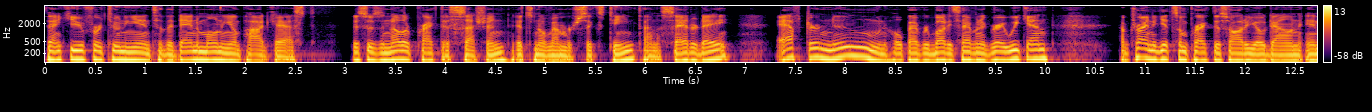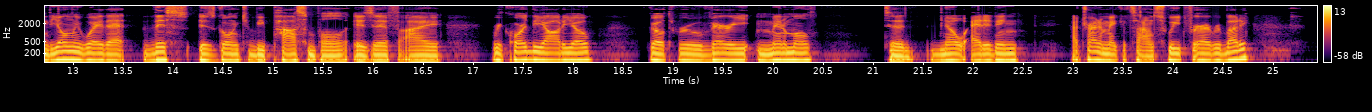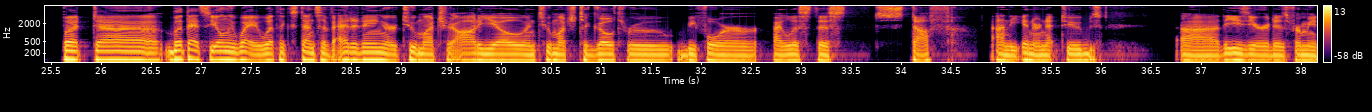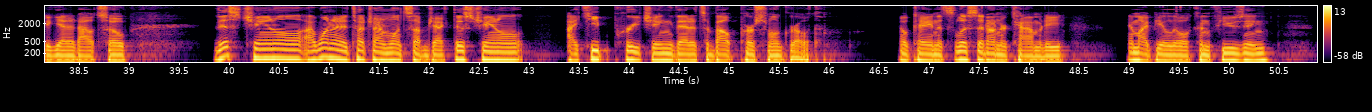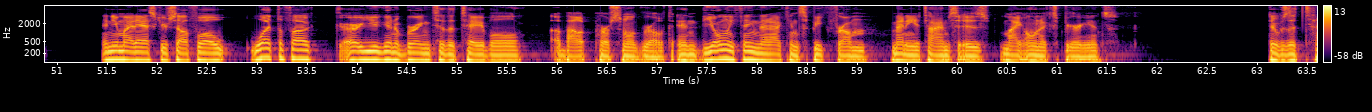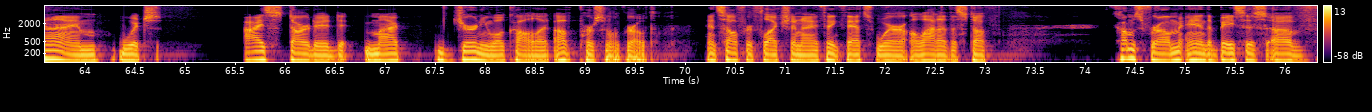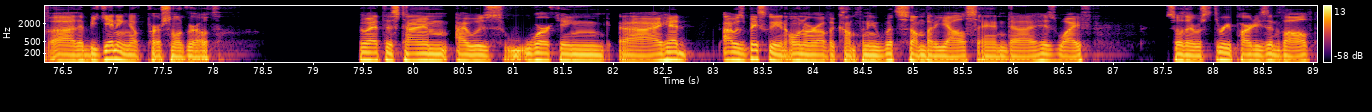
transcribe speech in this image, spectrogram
Thank you for tuning in to the Dandemonium podcast. This is another practice session. It's November 16th on a Saturday afternoon. Hope everybody's having a great weekend. I'm trying to get some practice audio down, and the only way that this is going to be possible is if I record the audio, go through very minimal to no editing. I try to make it sound sweet for everybody. But uh, but that's the only way with extensive editing or too much audio and too much to go through before I list this stuff on the internet tubes. Uh, the easier it is for me to get it out. So this channel, I wanted to touch on one subject. This channel, I keep preaching that it's about personal growth. Okay, and it's listed under comedy. It might be a little confusing. And you might ask yourself, well, what the fuck are you going to bring to the table about personal growth? And the only thing that I can speak from many a times is my own experience. There was a time which I started my journey, we'll call it, of personal growth and self reflection. I think that's where a lot of the stuff comes from and the basis of uh, the beginning of personal growth. So at this time, I was working, uh, I had I was basically an owner of a company with somebody else and uh, his wife. So there was three parties involved,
